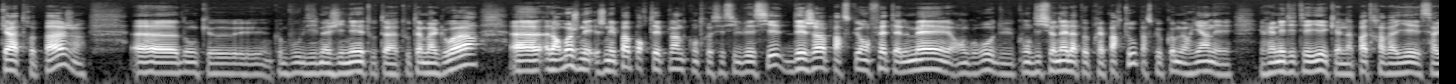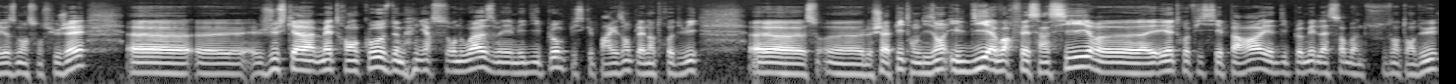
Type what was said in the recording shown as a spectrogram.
quatre pages donc, euh, comme vous l'imaginez, tout à, tout à ma gloire. Euh, alors moi, je n'ai pas porté plainte contre Cécile Vessier, déjà parce qu'en fait, elle met en gros du conditionnel à peu près partout, parce que comme rien n'est détaillé et qu'elle n'a pas travaillé sérieusement son sujet, jusqu'à mettre en cause de manière sournoise mes, mes, diplômes, puisque par exemple, elle introduit le chapitre en disant « Il dit avoir fait Saint-Cyr et être officier para et être diplômé de la Sorbonne ». Sous-entendu,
